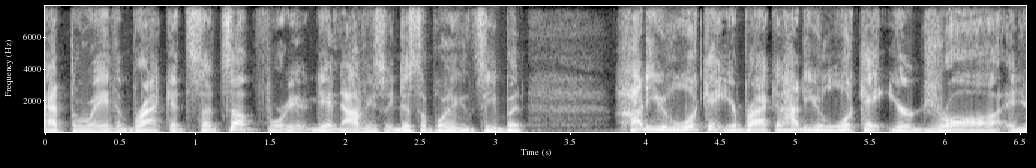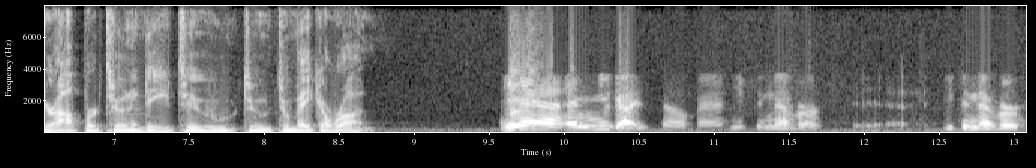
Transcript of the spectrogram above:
at the way the bracket sets up for you, again, obviously disappointing to see, but how do you look at your bracket? How do you look at your draw and your opportunity to to to make a run? Yeah, and you guys know, man, you can never you can never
